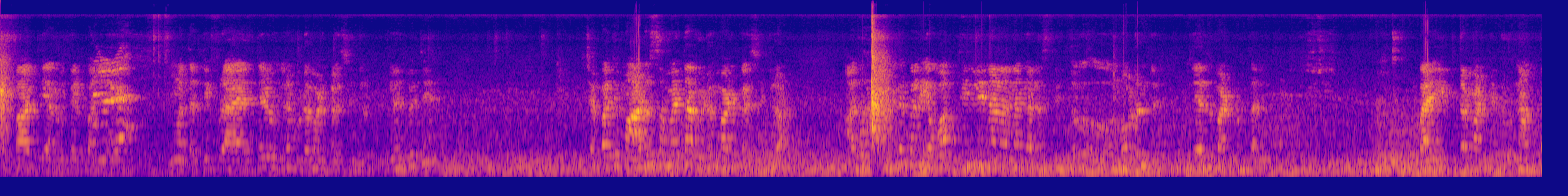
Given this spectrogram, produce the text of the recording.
ಚಪಾತಿ ಹಾಗಲಕಾಯಿ ಪಲ್ಲೆ ತತ್ತಿ ಫ್ರೈ ಅಂತೇಳಿ ಒಂದಿನ ವಿಡಿಯೋ ಮಾಡಿ ಕಳಿಸಿದ್ರು. ನೆನಪೈತಿ ಚಪಾತಿ ಮಾಡೋ ಸಮೇತ ವಿಡಿಯೋ ಮಾಡಿ ಕಳಿಸಿದ್ರು. ಅದು ಹಾಗಲಕಾಯಿ ಪಲ್ಯ ಯಾವಾಗ ತಿನ್ಲಿ ನಾನು ನನಗೆ ಅನಿಸ್ತಿತ್ತು. ನೋಡೋಣ ಜಲ್ದಿ ಮಾಡಿಬಿಡ್ತಾರೆ ಬಾಯಿ ಊಟ ಮಾಡ್ತಿದ್ರು ನಾವು ಊಟ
